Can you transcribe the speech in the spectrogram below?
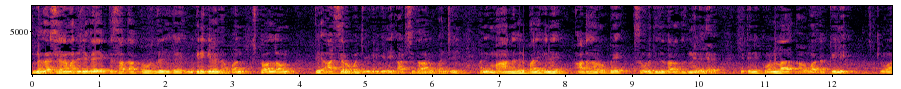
नगर शहरामध्ये जे काही एक ते सात आठ रोज जी काही विक्री केली ना आपण स्टॉल लावून ते आठशे रुपयांची विक्री केली आठशे दहा रुपयांची. आणि महानगरपालिकेने आठ हजार रुपये सवलतीच्या दरातच नेलेले आहे ते त्यांनी कोणाला वाटप केली किंवा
